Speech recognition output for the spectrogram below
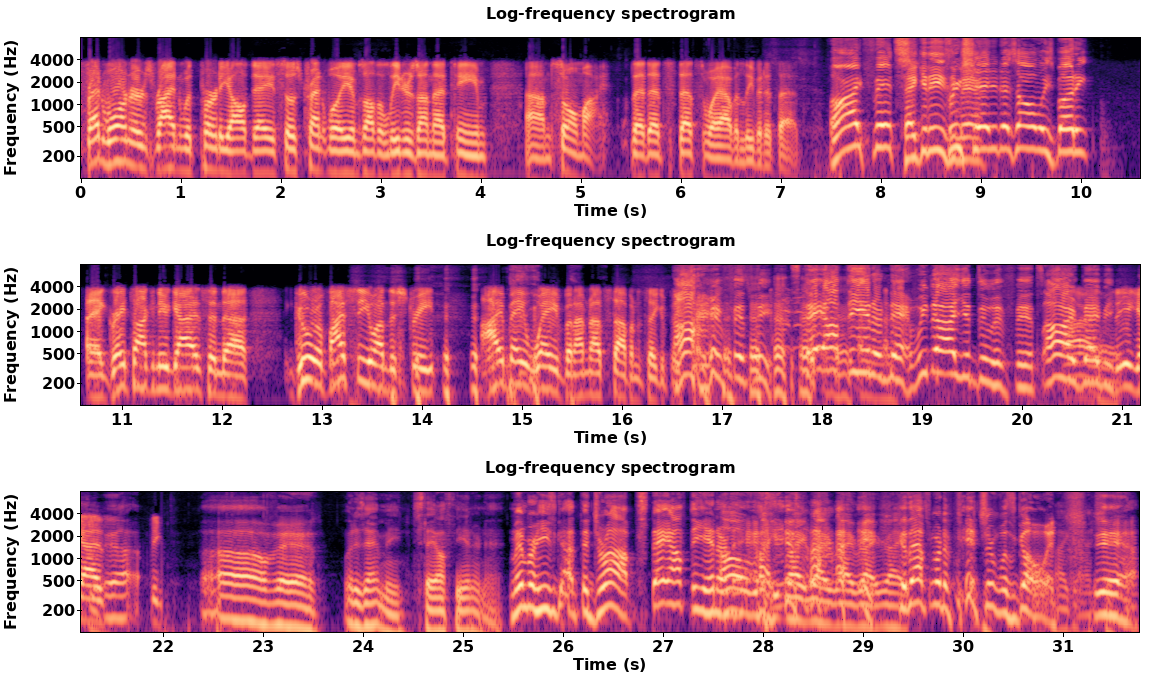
Fred Warner's riding with Purdy all day. So's Trent Williams, all the leaders on that team. Um, so am I. That, that's that's the way I would leave it at that. All right, Fitz. Take it easy, Appreciate man. it as always, buddy. Hey, great talking to you guys. And uh, Guru, if I see you on the street, I may wave, but I'm not stopping to take a picture. All right, Fitz. we- Stay off the internet. We know how you do it, Fitz. All right, All right, baby. see you guys. Yeah. Oh man. What does that mean? Stay off the internet. Remember, he's got the drop. Stay off the oh, internet. Oh, right, right, right, right, right, right. Because that's where the picture was going. I got you. Yeah.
